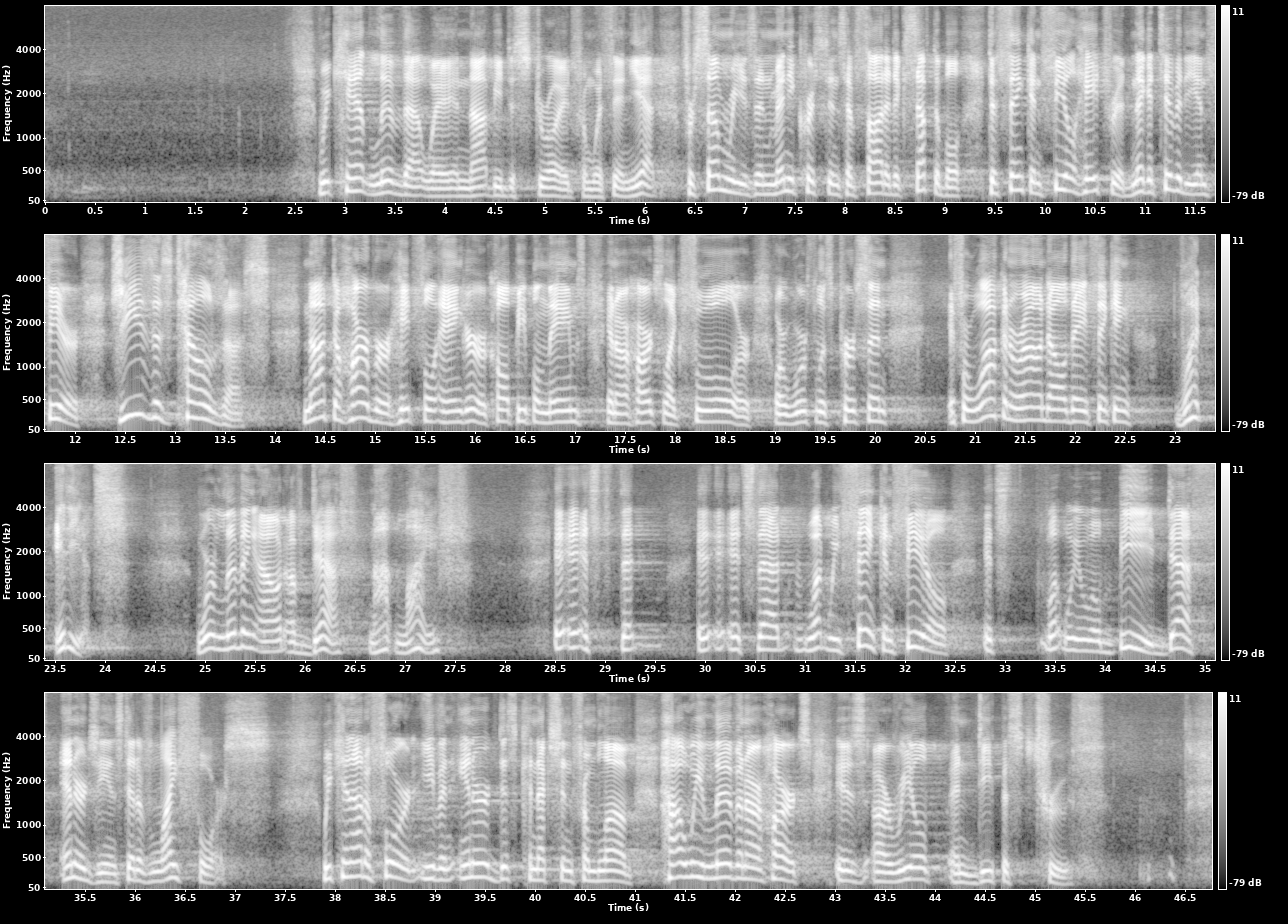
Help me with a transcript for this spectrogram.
We can't live that way and not be destroyed from within. Yet, for some reason, many Christians have thought it acceptable to think and feel hatred, negativity, and fear. Jesus tells us not to harbor hateful anger or call people names in our hearts like fool or, or worthless person. If we're walking around all day thinking, what idiots, we're living out of death, not life. It's that it's that what we think and feel, it's what we will be death, energy, instead of life force. We cannot afford even inner disconnection from love. How we live in our hearts is our real and deepest truth.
